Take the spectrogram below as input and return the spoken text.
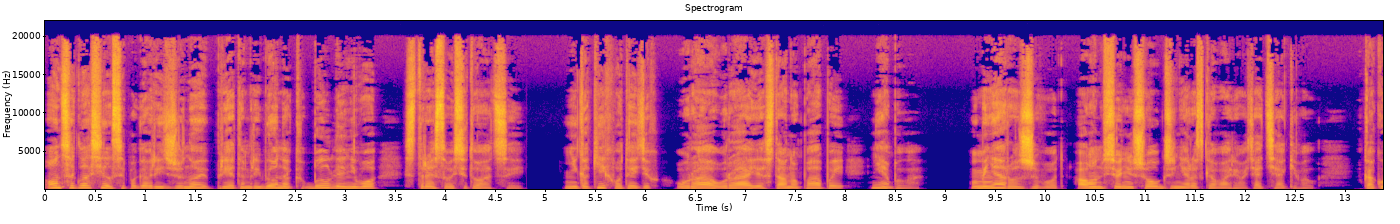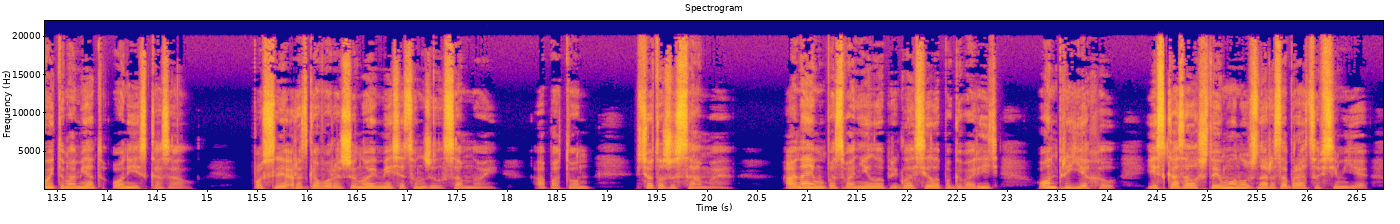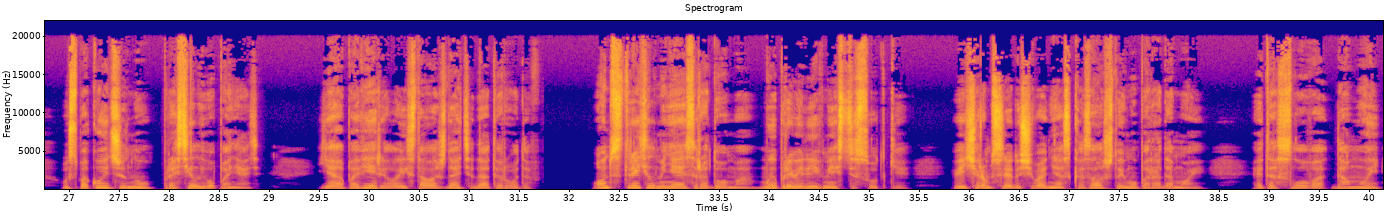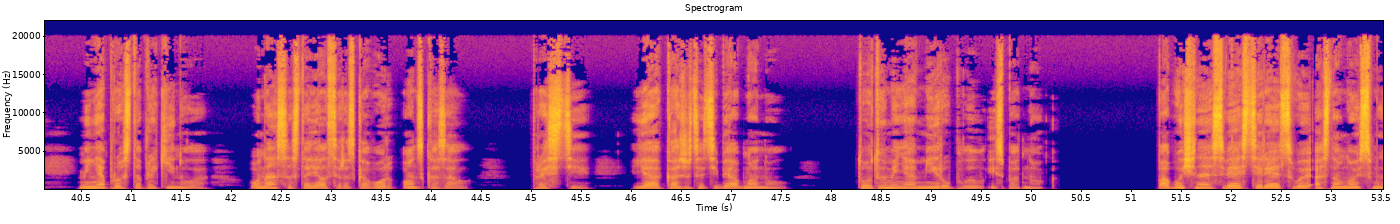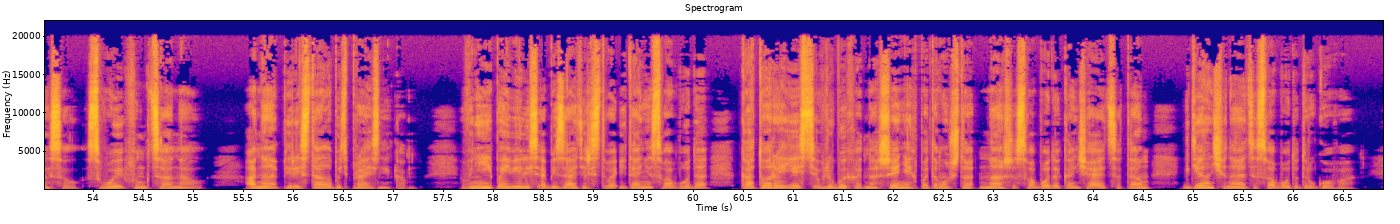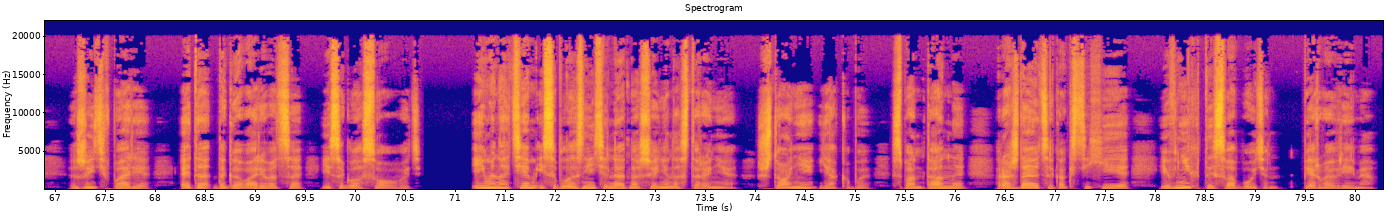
Он согласился поговорить с женой, при этом ребенок был для него стрессовой ситуацией. Никаких вот этих «ура, ура, я стану папой» не было. У меня рос живот, а он все не шел к жене разговаривать, оттягивал. В какой-то момент он ей сказал. После разговора с женой месяц он жил со мной. А потом все то же самое. Она ему позвонила, пригласила поговорить. Он приехал и сказал, что ему нужно разобраться в семье, успокоить жену, просил его понять. Я поверила и стала ждать даты родов. Он встретил меня из роддома. Мы провели вместе сутки. Вечером следующего дня сказал, что ему пора домой. Это слово «домой» меня просто опрокинуло. У нас состоялся разговор, он сказал. «Прости, я, кажется, тебя обманул. Тут у меня мир уплыл из-под ног. Побочная связь теряет свой основной смысл, свой функционал. Она перестала быть праздником. В ней появились обязательства и та несвобода, которая есть в любых отношениях, потому что наша свобода кончается там, где начинается свобода другого. Жить в паре — это договариваться и согласовывать. Именно тем и соблазнительны отношения на стороне, что они, якобы, спонтанны, рождаются как стихия, и в них ты свободен первое время.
